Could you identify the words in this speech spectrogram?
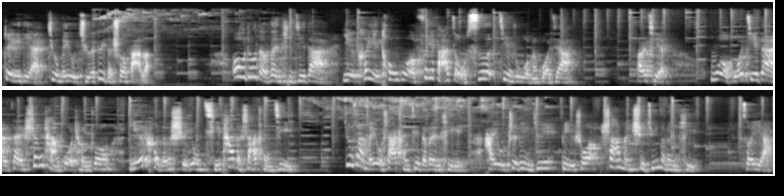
这一点就没有绝对的说法了。欧洲的问题鸡蛋也可以通过非法走私进入我们国家，而且我国鸡蛋在生产过程中也可能使用其他的杀虫剂。就算没有杀虫剂的问题，还有致病菌，比如说沙门氏菌的问题。所以啊，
